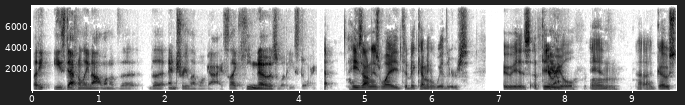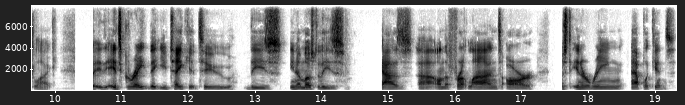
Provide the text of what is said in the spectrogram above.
but he, he's definitely not one of the the entry level guys. Like he knows what he's doing. He's on his way to becoming Withers, who is ethereal and uh, ghost like. It's great that you take it to these, you know, most of these guys uh, on the front lines are just inner ring applicants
